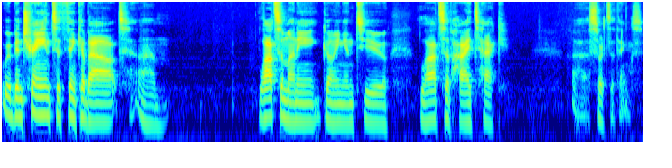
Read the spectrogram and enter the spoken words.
we've been trained to think about um, lots of money going into lots of high tech uh, sorts of things.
